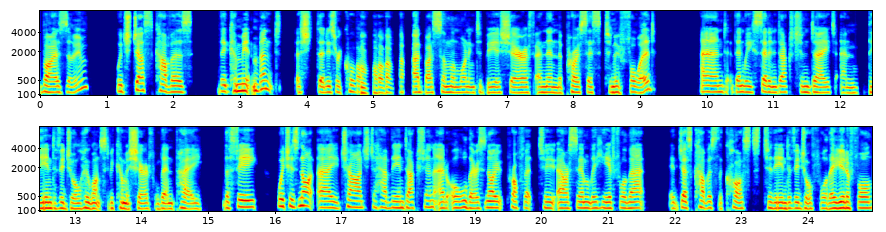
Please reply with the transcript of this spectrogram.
via Zoom, which just covers the commitment that is required by someone wanting to be a sheriff and then the process to move forward. And then we set an induction date and the individual who wants to become a sheriff will then pay the fee which is not a charge to have the induction at all. There is no profit to our assembly here for that. It just covers the costs to the individual for their uniform,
